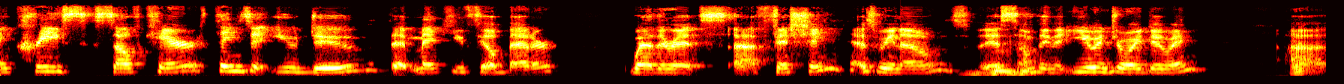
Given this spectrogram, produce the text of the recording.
increase self care, things that you do that make you feel better, whether it's uh, fishing, as we know, is, is mm-hmm. something that you enjoy doing. Uh,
